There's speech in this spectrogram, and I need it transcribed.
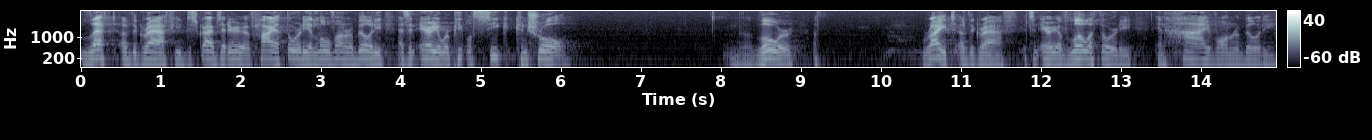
left of the graph, he describes that area of high authority and low vulnerability as an area where people seek control. In the lower uh, right of the graph, it's an area of low authority and high vulnerability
